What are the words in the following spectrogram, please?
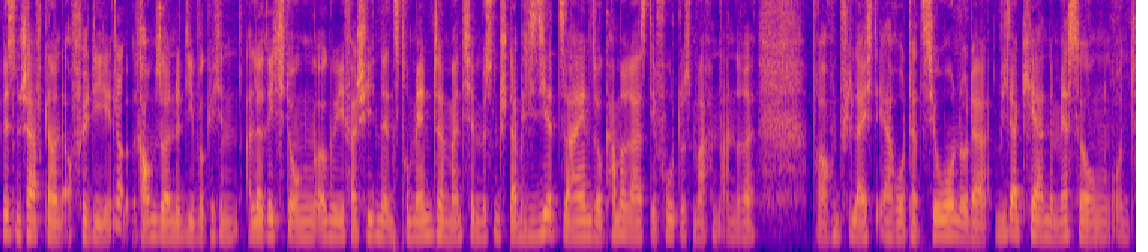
Wissenschaftler und auch für die Ja. Raumsonde, die wirklich in alle Richtungen irgendwie verschiedene Instrumente, manche müssen stabilisiert sein, so Kameras, die Fotos machen, andere brauchen vielleicht eher Rotation oder wiederkehrende Messungen und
